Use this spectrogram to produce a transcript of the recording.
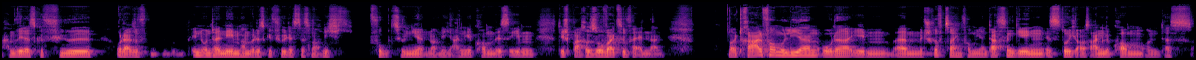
haben wir das Gefühl, oder also in Unternehmen haben wir das Gefühl, dass das noch nicht funktioniert, noch nicht angekommen ist, eben die Sprache so weit zu verändern. Neutral formulieren oder eben ähm, mit Schriftzeichen formulieren, das hingegen ist durchaus angekommen und das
